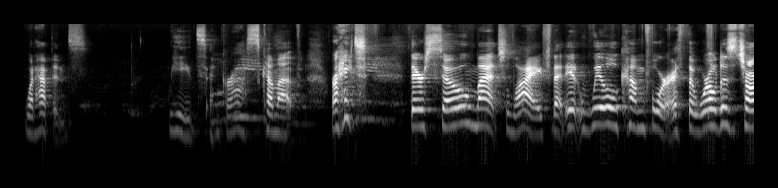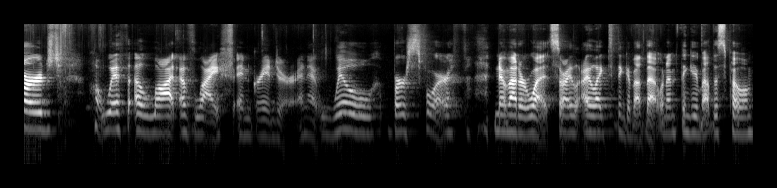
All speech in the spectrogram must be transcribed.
what happens? Weeds and grass come up, right? There's so much life that it will come forth. The world is charged with a lot of life and grandeur, and it will burst forth no matter what. So I, I like to think about that when I'm thinking about this poem.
